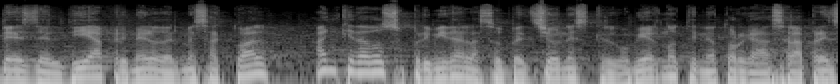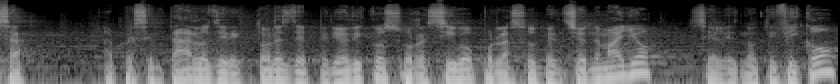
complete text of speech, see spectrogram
desde el día primero del mes actual, han quedado suprimidas las subvenciones que el gobierno tenía otorgadas a la prensa. Al presentar a los directores de periódicos su recibo por la subvención de mayo, se les notificó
